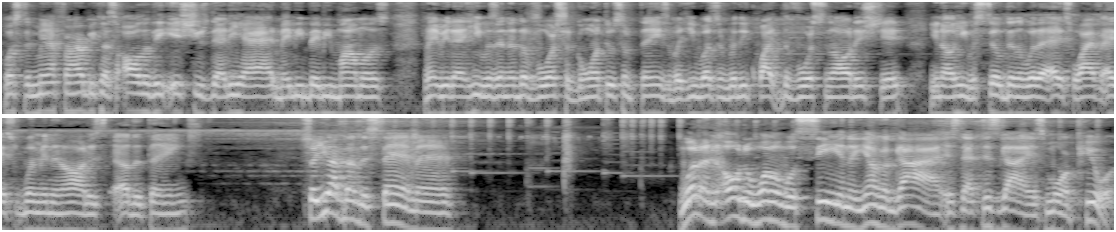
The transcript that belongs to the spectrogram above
was the man for her because all of the issues that he had, maybe baby mamas, maybe that he was in a divorce or going through some things, but he wasn't really quite divorced and all this shit. You know, he was still dealing with an ex-wife, ex-women and all these other things. So you have to understand, man. What an older woman will see in a younger guy is that this guy is more pure.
